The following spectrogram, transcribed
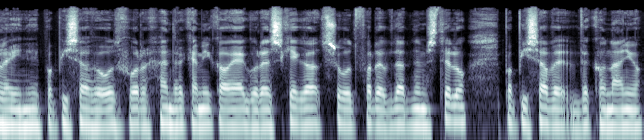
Kolejny popisowy utwór Henryka Mikołaja Góreckiego. Trzy utwory w dobrym stylu, popisowy w wykonaniu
